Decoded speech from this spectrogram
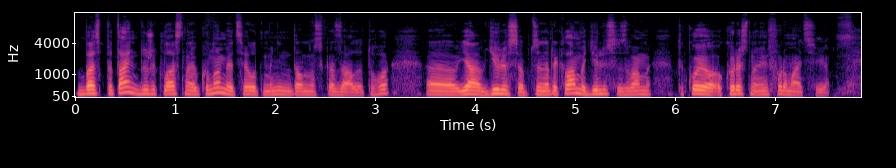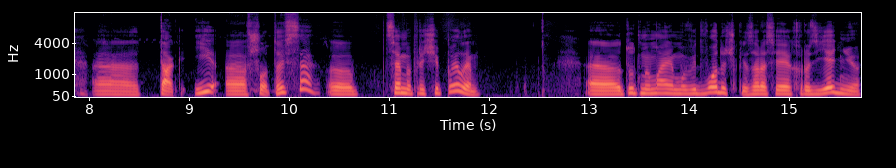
Без питань, дуже класна економія. Це от мені недавно сказали. Того е, я ділюся це не реклама, ділюся з вами такою корисною інформацією. Е, так, і е, що? Та й все. Це ми причепили. Тут ми маємо відводочки, зараз я їх роз'єднюю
